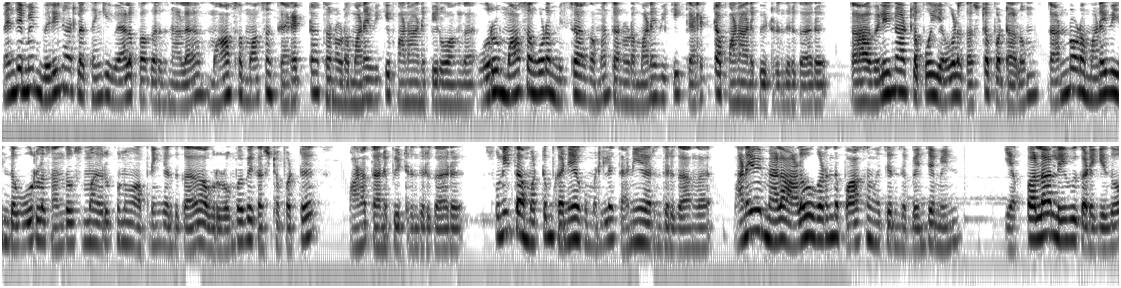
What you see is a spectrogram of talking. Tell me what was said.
பெஞ்சமின் வெளிநாட்டில் தங்கி வேலை பார்க்கறதுனால மாதம் மாதம் கரெக்டாக தன்னோட மனைவிக்கு பணம் அனுப்பிடுவாங்க. ஒரு மாதம் கூட மிஸ் ஆகாமல் தன்னோட மனைவிக்கு கரெக்டாக பணம் அனுப்பிட்டு இருந்திருக்காரு. தான் வெளிநாட்டில் போய் எவ்வளோ கஷ்டப்பட்டாலும் தன்னோட மனைவி இந்த ஊரில் சந்தோஷமாக இருக்கணும் அப்படிங்கிறதுக்காக அவர் ரொம்பவே கஷ்டப்பட்டு பணத்தை அனுப்பிட்டு இருந்திருக்காரு. சுனிதா மட்டும் கன்னியாகுமரியில் தனியாக இருந்திருக்காங்க. மனைவி மேலே அளவு கடந்த பாசம் வச்சிருந்த பெஞ்சமின் எப்போல்லாம் லீவு கிடைக்குதோ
